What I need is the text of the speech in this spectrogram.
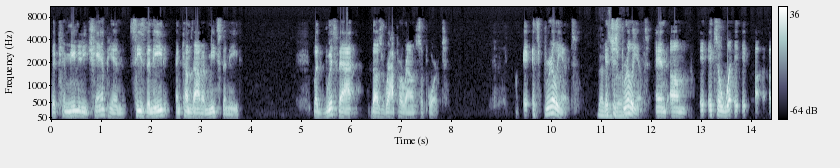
the community champion sees the need and comes out and meets the need but with that does wraparound support. It, it's brilliant. it's just brilliant. brilliant. And um, it, it's a way, it, uh, uh,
